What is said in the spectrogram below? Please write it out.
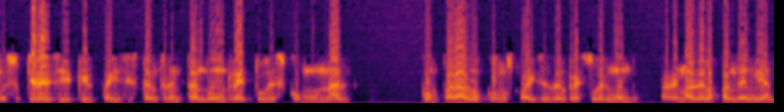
Eso quiere decir que el país está enfrentando un reto descomunal comparado con los países del resto del mundo. Además de la pandemia,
